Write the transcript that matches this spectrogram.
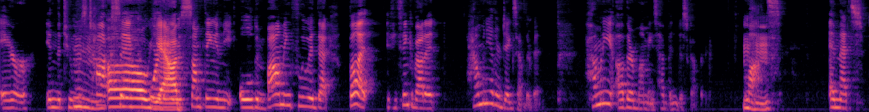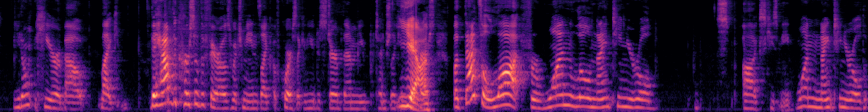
air in the tomb was Mm. toxic, Oh, or yeah. there was something in the old embalming fluid that. But if you think about it, how many other digs have there been? How many other mummies have been discovered? Mhm. Lots, and that's you don't hear about like they have the curse of the pharaohs, which means like of course like if you disturb them, you potentially can Yeah. get cursed. But that's a lot for one little nineteen year old. Uh, excuse me, one 19 year old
